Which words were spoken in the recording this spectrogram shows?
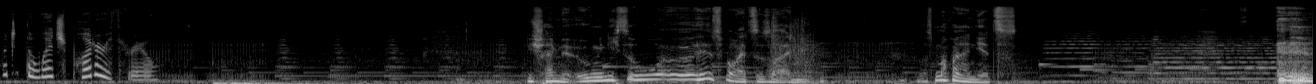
What did the witch put her through? Die scheint mir irgendwie nicht so äh, hilfsbereit zu sein. Was machen wir denn jetzt?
